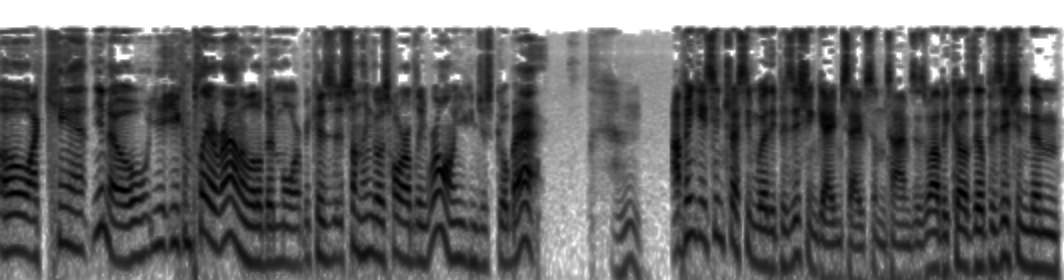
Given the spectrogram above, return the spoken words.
oh, I can't, you know, you, you can play around a little bit more because if something goes horribly wrong, you can just go back. Hmm. I think it's interesting where they position game saves sometimes as well because they'll position them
